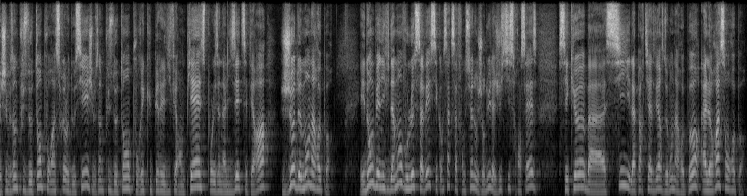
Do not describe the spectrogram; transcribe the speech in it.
j'ai besoin de plus de temps pour instruire le dossier, j'ai besoin de plus de temps pour récupérer les différentes pièces, pour les analyser, etc. Je demande un report. Et donc, bien évidemment, vous le savez, c'est comme ça que ça fonctionne aujourd'hui, la justice française, c'est que bah, si la partie adverse demande un report, elle aura son report.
